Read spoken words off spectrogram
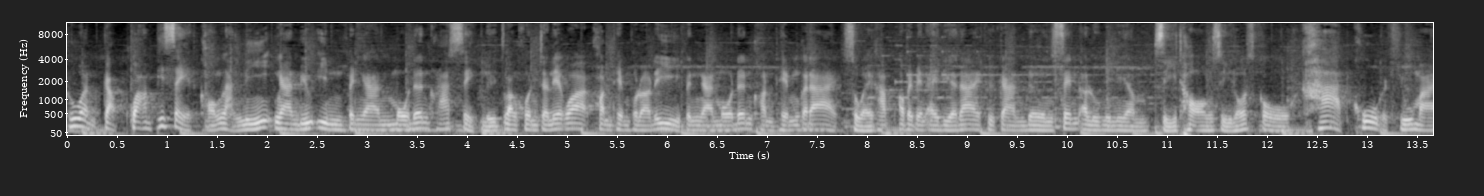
ถ้วนกับความพิเศษของหลังนี้งานบิวอินเป็นงานโมเดิร์นคลาสสิกหรือบางคนจะเรียกว่าคอนเทมพอรารีเป็นงานโมเดิร์นคอนเทมก็ได้ สวยครับ เอาไปเป็นไอเดียได้คือการเดินเส้นอลูมิเนียม สีทอง สีโรสโก คาดคู่กับคิ้วไม้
